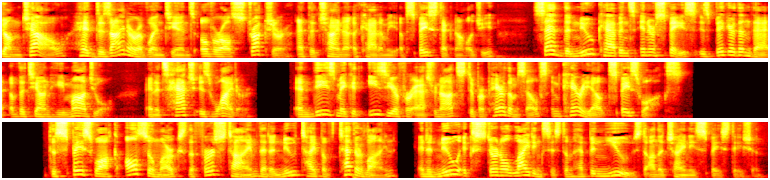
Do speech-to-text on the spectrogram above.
Zhang Chao, head designer of Wentian's overall structure at the China Academy of Space Technology, said the new cabin's inner space is bigger than that of the Tianhe module, and its hatch is wider, and these make it easier for astronauts to prepare themselves and carry out spacewalks. The spacewalk also marks the first time that a new type of tether line and a new external lighting system have been used on the Chinese space station.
